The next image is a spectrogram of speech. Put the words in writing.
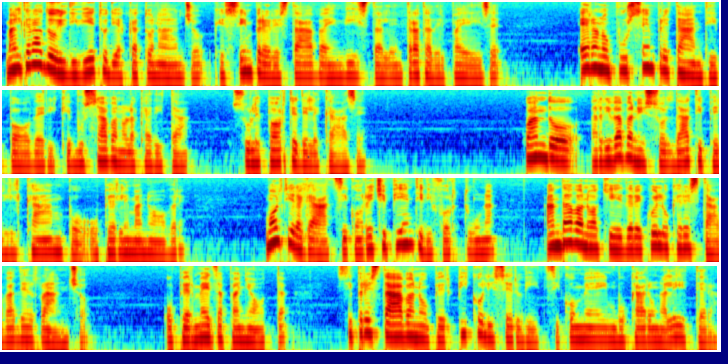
Malgrado il divieto di accattonaggio che sempre restava in vista all'entrata del paese, erano pur sempre tanti i poveri che bussavano la carità sulle porte delle case. Quando arrivavano i soldati per il campo o per le manovre, molti ragazzi con recipienti di fortuna andavano a chiedere quello che restava del rancio, o per mezza pagnotta si prestavano per piccoli servizi come imbucare una lettera,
